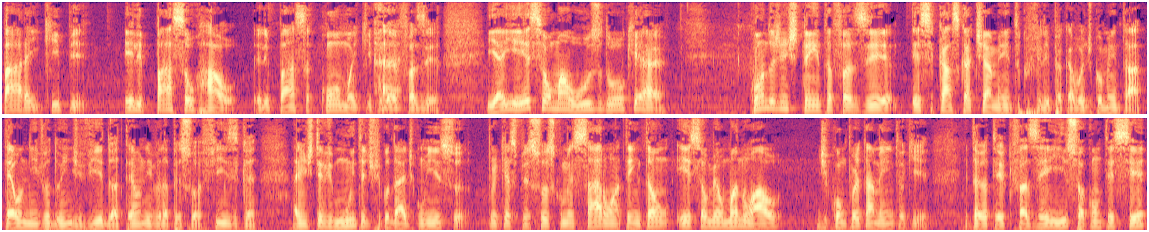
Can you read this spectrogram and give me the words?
para a equipe, ele passa o how, ele passa como a equipe deve fazer. E aí esse é o mau uso do OKR. Quando a gente tenta fazer esse cascateamento que o Felipe acabou de comentar, até o nível do indivíduo, até o nível da pessoa física, a gente teve muita dificuldade com isso, porque as pessoas começaram até então, esse é o meu manual de comportamento aqui. Então eu tenho que fazer isso acontecer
